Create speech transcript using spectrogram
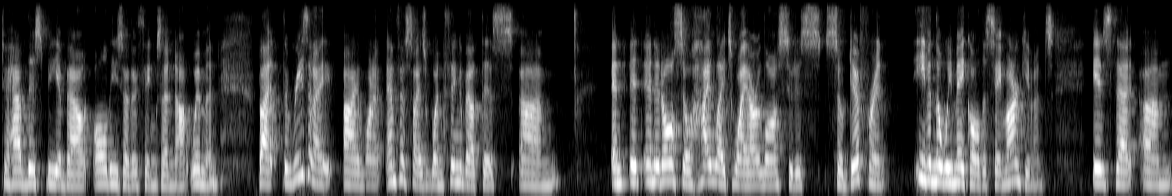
to have this be about all these other things and not women. But the reason I, I want to emphasize one thing about this, um, and it and it also highlights why our lawsuit is so different, even though we make all the same arguments, is that um,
